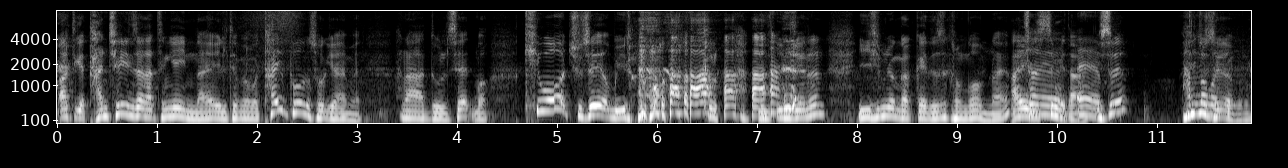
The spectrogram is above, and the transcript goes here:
아, 어떻게 단체 인사 같은 게 있나요? 이를테면 뭐 타이푼 소개하면 하나, 둘, 셋, 뭐 키워 주세요, 뭐 이런 거. 이제는 20년 가까이 돼서 그런 거 없나요? 아니 저희- 있습니다. 네. 있어요? 해주세요, 그러면.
